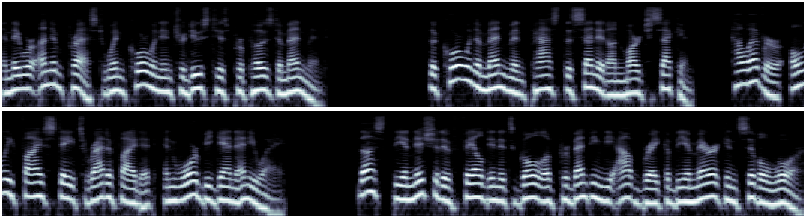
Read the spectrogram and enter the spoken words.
and they were unimpressed when Corwin introduced his proposed amendment. The Corwin Amendment passed the Senate on March 2. However, only five states ratified it, and war began anyway. Thus, the initiative failed in its goal of preventing the outbreak of the American Civil War.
